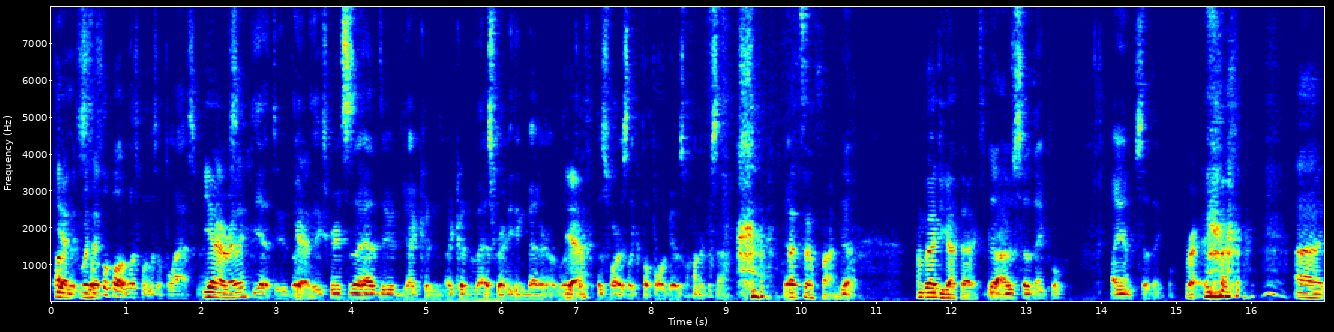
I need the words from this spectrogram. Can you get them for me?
Oh, yeah, yeah, was still, it- football at West Point was a blast, man. Yeah, really? Yeah, dude. Like the experiences I had, dude, I couldn't, I couldn't have asked for anything better. With, Yeah. As far as like football goes, one hundred percent. that's so fun. Yeah. I'm glad you got that experience. Yeah. I was so thankful. I am so thankful. Right. uh,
